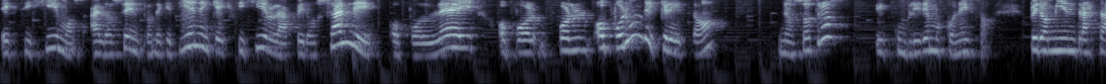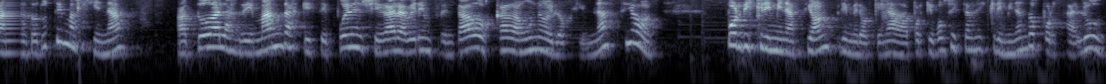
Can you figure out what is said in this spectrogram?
exigimos a los centros de que tienen que exigirla, pero sale o por ley o por, o por un decreto, nosotros eh, cumpliremos con eso. Pero mientras tanto, ¿tú te imaginas a todas las demandas que se pueden llegar a ver enfrentados cada uno de los gimnasios? Por discriminación, primero que nada, porque vos estás discriminando por salud.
